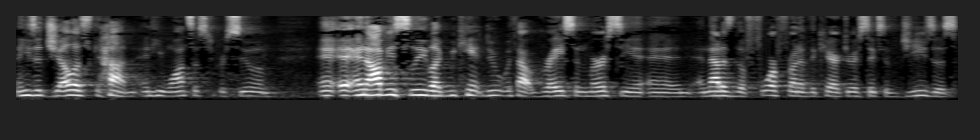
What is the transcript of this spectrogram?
And He's a jealous God, and He wants us to pursue Him. And, and obviously, like, we can't do it without grace and mercy, and, and that is the forefront of the characteristics of Jesus.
